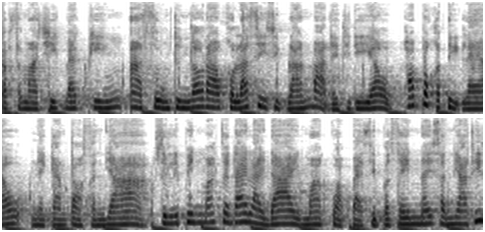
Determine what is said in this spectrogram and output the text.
กับสมาชิก Blackpink อาจสูงถึงราวๆคนละ 40 ล้านบาทเลยทีเดียว เพราะปกติแล้วในการต่อสัญญา ศิลปินมักจะได้รายได้มากกว่า 80%ในสัญญาที่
